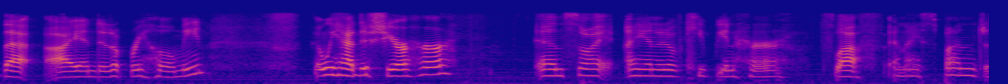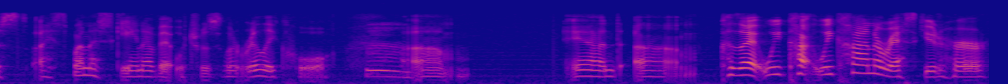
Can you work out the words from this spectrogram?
that I ended up rehoming, and we had to shear her. And so I, I ended up keeping her fluff, and I spun just I spun a skein of it, which was really cool. Mm. Um, and um, cause I we ki- we kind of rescued her,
